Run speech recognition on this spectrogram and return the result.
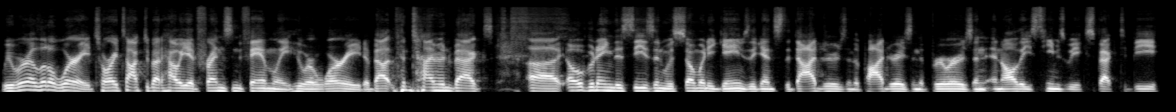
we were a little worried. Torey talked about how he had friends and family who were worried about the Diamondbacks uh, opening the season with so many games against the Dodgers and the Padres and the Brewers and, and all these teams we expect to be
